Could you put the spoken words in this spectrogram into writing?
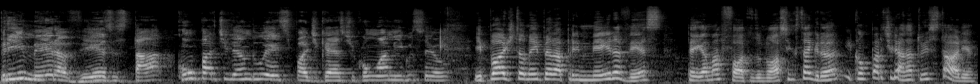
primeira vez estar compartilhando esse podcast com um amigo seu. E pode também pela primeira vez pegar uma foto do nosso Instagram e compartilhar na tua história.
